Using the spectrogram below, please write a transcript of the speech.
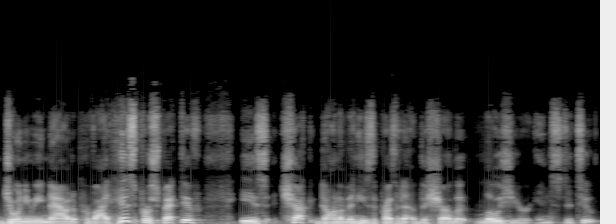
Joining me now to provide his perspective is Chuck Donovan. He's the president of the Charlotte Lozier Institute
